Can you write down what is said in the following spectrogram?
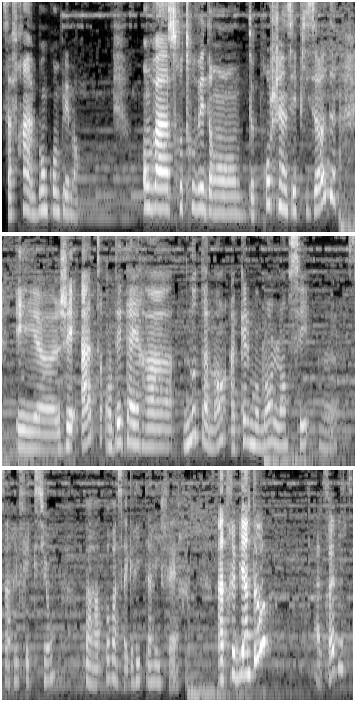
Ça fera un bon complément. On va se retrouver dans de prochains épisodes et j'ai hâte, on détaillera notamment à quel moment lancer sa réflexion par rapport à sa grille tarifaire. À très bientôt! À très vite!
